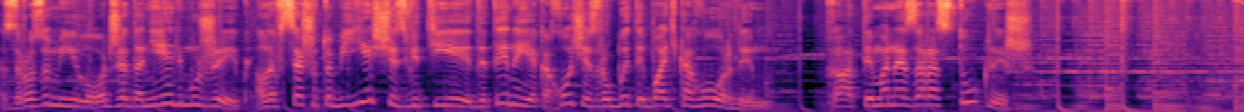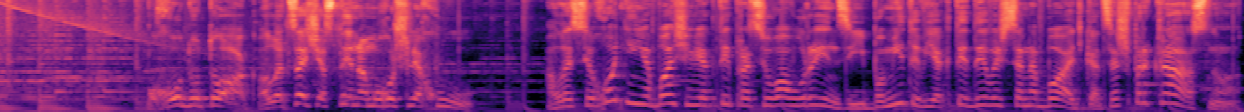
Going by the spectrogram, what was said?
Зрозуміло, отже, Даніель мужик, але все ж тобі є щось від тієї дитини, яка хоче зробити батька гордим. Ха, ти мене зараз стукнеш? Походу так, але це частина мого шляху. Але сьогодні я бачив, як ти працював у ринзі і помітив, як ти дивишся на батька. Це ж прекрасно.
